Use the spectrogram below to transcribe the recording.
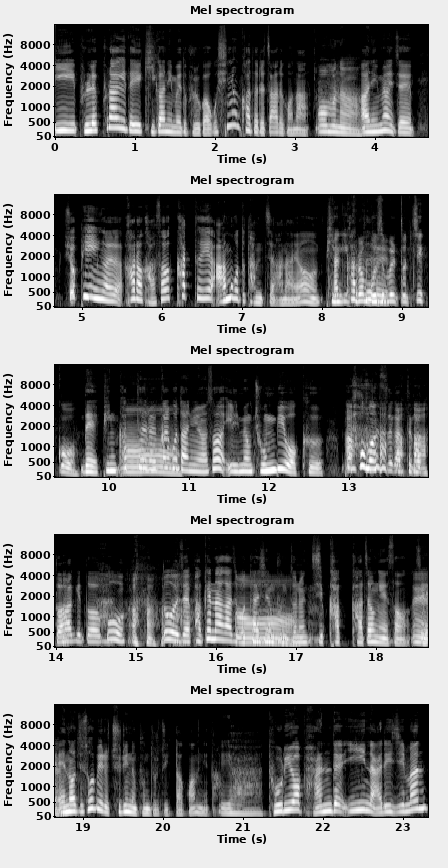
이 블랙 프라이데이 기간임에도 불구하고 신용카드를 자르거나 어머나 아니면 이제 쇼핑을 하러 가서 카트에 아무것도 담지 않아요. 빈 카트를, 그런 모습을 또 찍고 네, 빈 카트를 어. 끌고 다니면서 일명 zombie walk 퍼포먼스 같은 것도 하기도 하고 또 이제 밖에 나가지 어. 못하시는 분들은 집 각 가정에서 이제 네. 에너지 소비를 줄이는 분들도 있다고 합니다. 이야, 도리어 반대 이 날이지만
